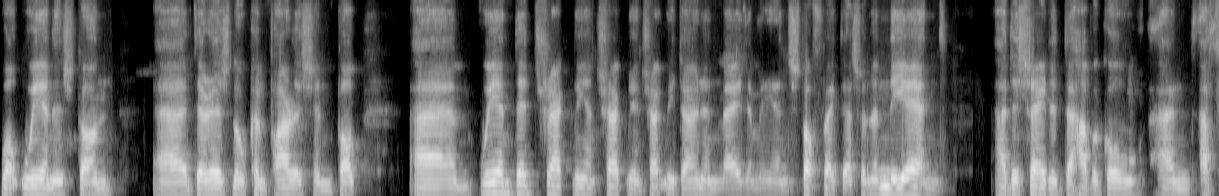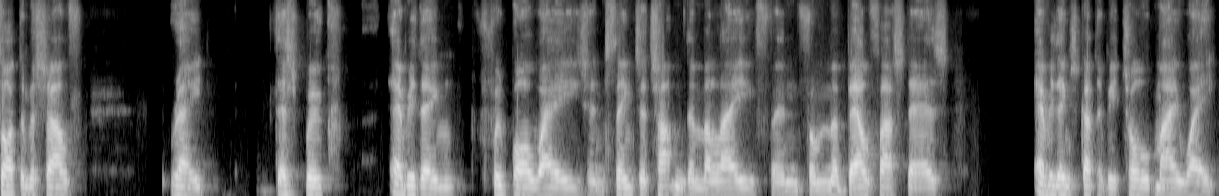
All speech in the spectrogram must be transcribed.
what Wayne has done, uh, there is no comparison. But um, Wayne did track me and track me and track me down and made me and stuff like this. And in the end, I decided to have a go. And I thought to myself, right, this book, everything football ways and things that's happened in my life and from my Belfast days, everything's got to be told my way.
